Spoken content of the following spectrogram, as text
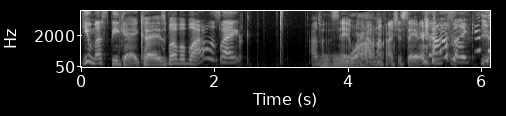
you must be gay because blah blah blah I was like I was about to say a word I don't know if I should say it I was like yeah.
